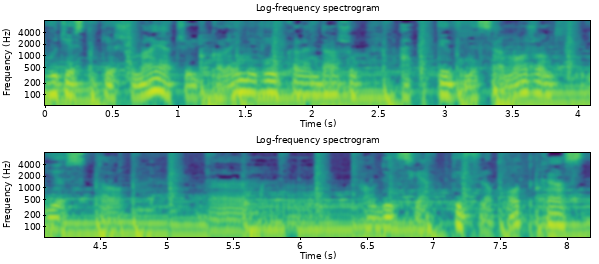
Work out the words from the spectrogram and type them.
21 maja, czyli kolejny dzień w kalendarzu, aktywny samorząd. Jest to e, audycja Tyflo Podcast,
